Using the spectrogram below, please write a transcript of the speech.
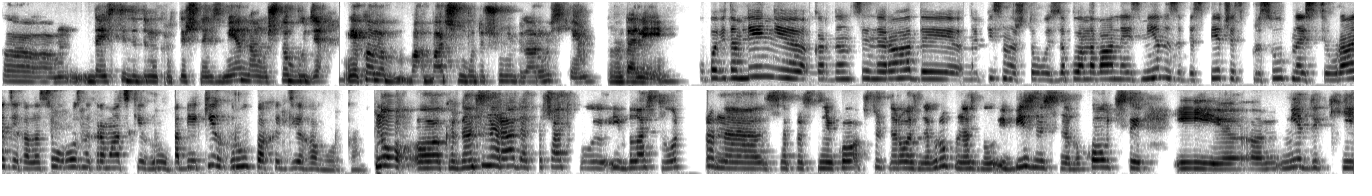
дайсці да дэмакратычных зменаў што будзе якой мы бачым будучыню беларусі далей у паведамленні каардынацыйнай рады написано что вось запланаваныя змены забяспечыць прысутнасць у радзе галасоў розных грамадскіх груп. Аб якіх групах ідзе гаворка? Ну каардынацыйная рада ад пачатку і была створана за прадстаўнікоў абсолютно розных груп у нас быў і бізнес навукоўцы і э, медыкі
